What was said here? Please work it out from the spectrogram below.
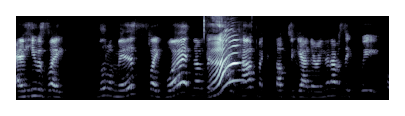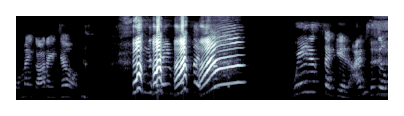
And he was like, little miss, like, what? And I was like, I have myself together. And then I was like, wait, oh my God, I don't. And then I realized, wait a second, I'm still a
